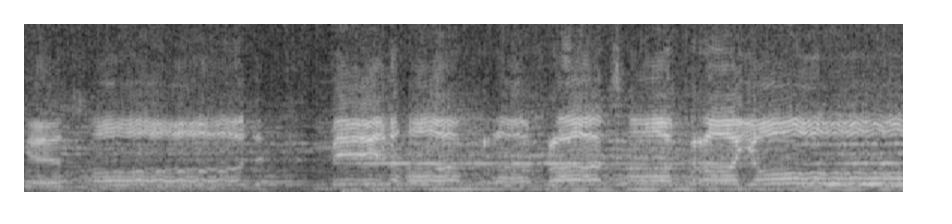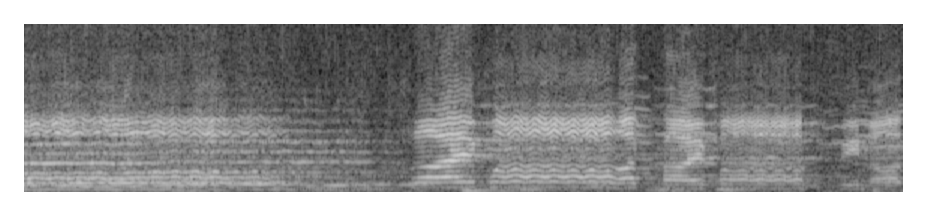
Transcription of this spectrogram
כסוד, מן הקרב רץ הקריות. פינת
